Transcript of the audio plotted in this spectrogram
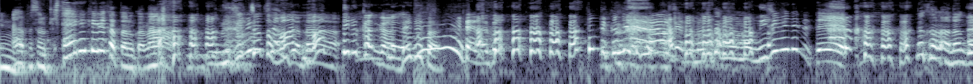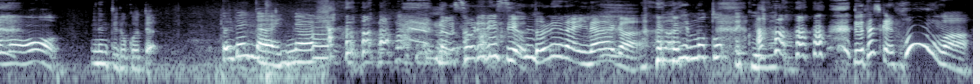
うん。あやっぱその期待できなかったのかな。ちょっと、ま、待ってる感が出てた。みたいな取ってくれるかなみたいなのが多分もうにじみ出ててだからなんかもうなんていうのこうやって取れないな。多分それですよ。取れないなーが。誰も取ってくれなかった。でも確かに本は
